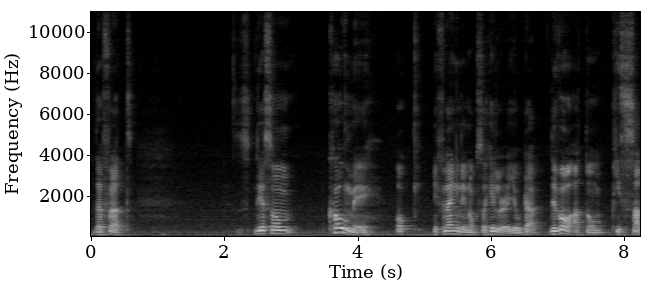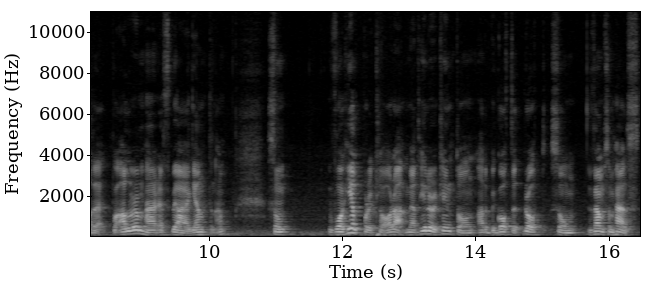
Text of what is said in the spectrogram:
Därför att det som Comey och i förlängningen också Hillary gjorde, det var att de pissade på alla de här FBI-agenterna som var helt på det klara med att Hillary Clinton hade begått ett brott som vem som helst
